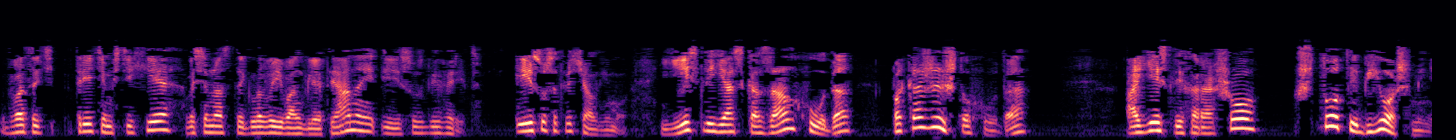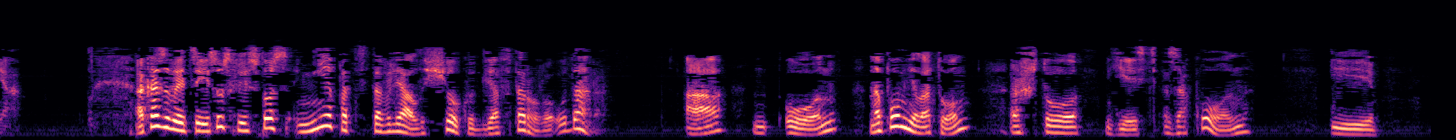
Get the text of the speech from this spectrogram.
В 23 стихе 18 главы Евангелия от Иоанна Иисус говорит, Иисус отвечал ему, «Если я сказал худо, покажи, что худо, а если хорошо, что ты бьешь меня?» Оказывается, Иисус Христос не подставлял щеку для второго удара, а Он напомнил о том, что есть закон, и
